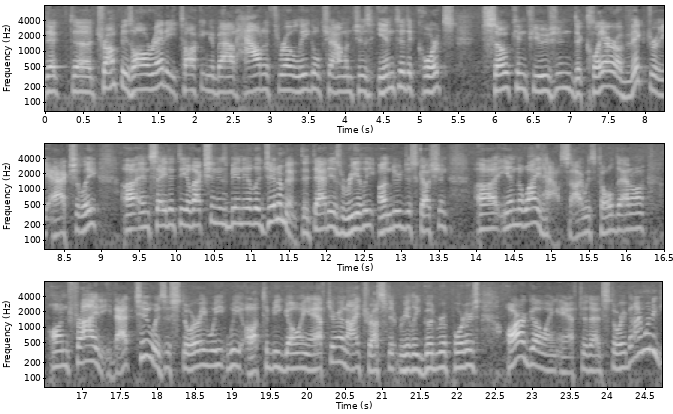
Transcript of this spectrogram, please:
that uh, Trump is already talking about how to throw legal challenges into the courts sow confusion, declare a victory, actually, uh, and say that the election has been illegitimate, that that is really under discussion uh, in the White House. I was told that on, on Friday. That, too, is a story we, we ought to be going after, and I trust that really good reporters are going after that story. But I want to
